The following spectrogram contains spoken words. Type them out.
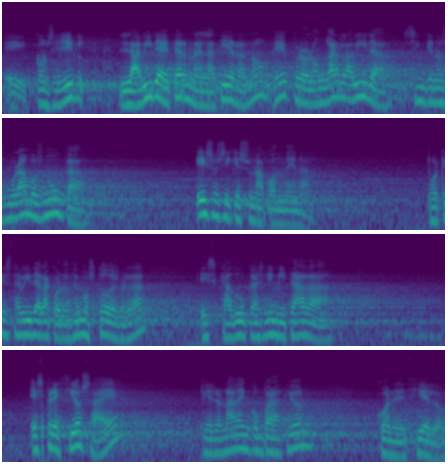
eh, conseguir la vida eterna en la Tierra, ¿no? ¿Eh? Prolongar la vida sin que nos muramos nunca. Eso sí que es una condena. Porque esta vida la conocemos todos, ¿verdad? Es caduca, es limitada, es preciosa, ¿eh? Pero nada en comparación con el cielo.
